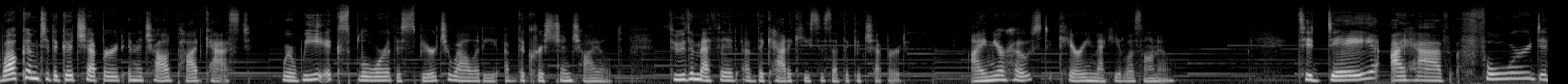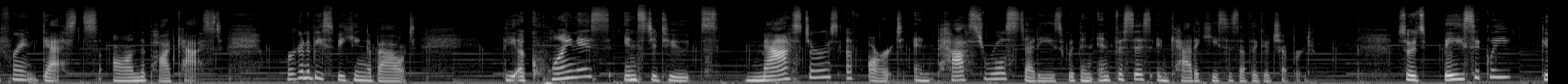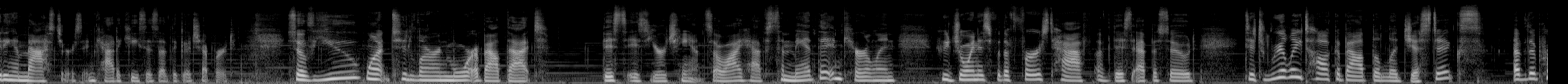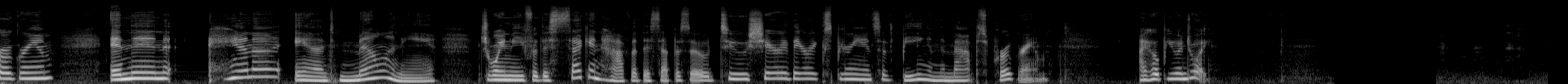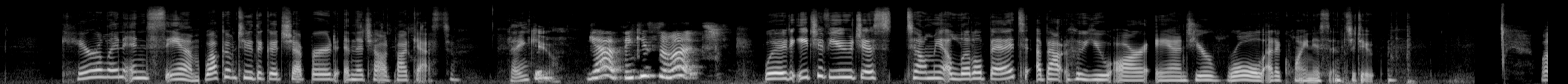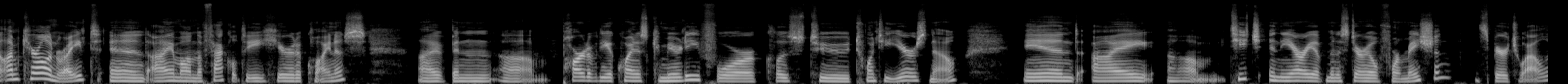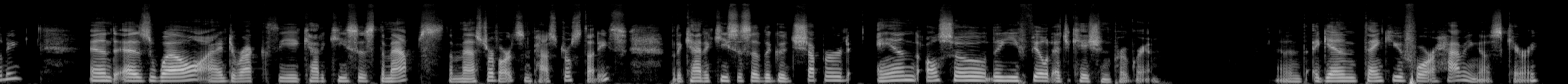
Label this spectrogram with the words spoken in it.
Welcome to the Good Shepherd and the Child podcast, where we explore the spirituality of the Christian child through the method of the catechesis of the Good Shepherd. I am your host, Carrie Mecki Lozano. Today, I have four different guests on the podcast. We're going to be speaking about the Aquinas Institute's Masters of Art and Pastoral Studies with an emphasis in catechesis of the Good Shepherd. So it's basically getting a master's in catechesis of the Good Shepherd. So if you want to learn more about that, this is your chance. So I have Samantha and Carolyn who join us for the first half of this episode to really talk about the logistics of the program. And then Hannah and Melanie join me for the second half of this episode to share their experience of being in the MAPS program. I hope you enjoy. Carolyn and Sam, welcome to the Good Shepherd and the Child podcast. Thank you. Yeah, thank you so much. Would each of you just tell me a little bit about who you are and your role at Aquinas Institute? Well, I'm Carolyn Wright, and I am on the faculty here at Aquinas. I've been um, part of the Aquinas community for close to 20 years now, and I um, teach in the area of ministerial formation and spirituality. And as well, I direct the catechesis, the MAPS, the Master of Arts and Pastoral Studies, for the catechesis of the Good Shepherd, and also the field education program. And again, thank you for having us, Carrie.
